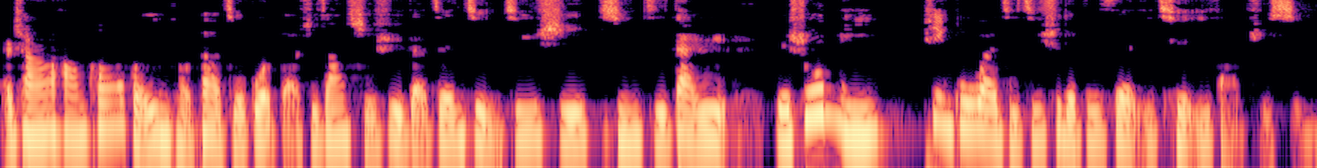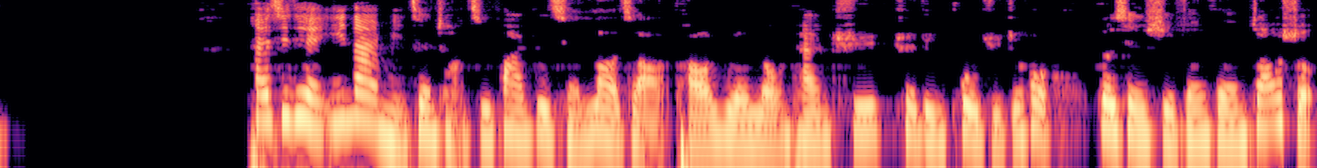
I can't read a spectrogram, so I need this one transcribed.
而长荣航空回应投票结果，表示将持续的增进机师薪资待遇，也说明聘雇外籍机师的部分一切依法执行。台积电一纳米建厂计划日前落脚桃园龙潭区，确定破局之后，各县市纷纷招手。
